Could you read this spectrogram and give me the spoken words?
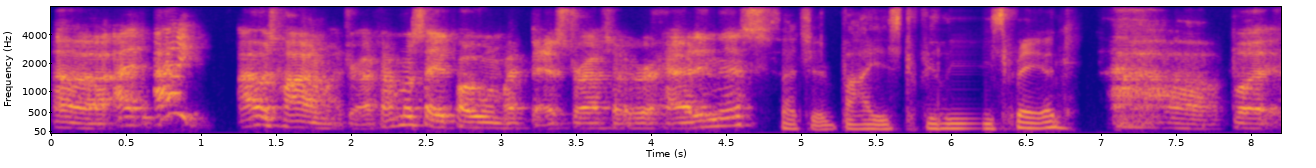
Uh, I I I was high on my draft. I'm gonna say it's probably one of my best drafts I've ever had in this. Such a biased Phillies fan. Ah, but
